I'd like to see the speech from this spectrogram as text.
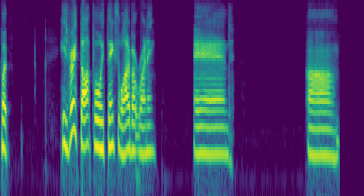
but he's very thoughtful. He thinks a lot about running, and um,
